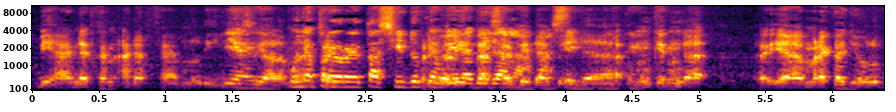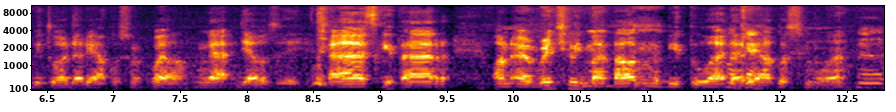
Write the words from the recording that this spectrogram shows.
behind that kan ada family iya. segala Punya macam. prioritas hidup yang beda-beda Prioritasnya lah pasti. beda-beda Ngerti. mungkin nggak eh, ya mereka jauh lebih tua dari aku well nggak jauh sih Eh, sekitar on average lima tahun lebih tua dari Oke. aku semua Hmm.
